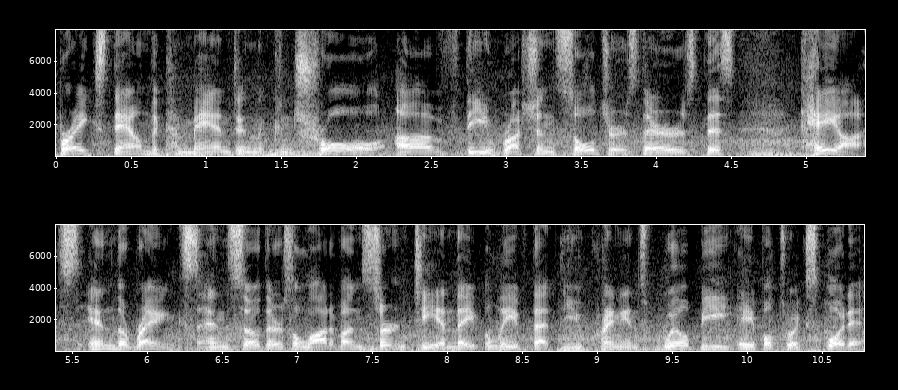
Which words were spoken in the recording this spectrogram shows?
breaks down the command and the control of the Russian soldiers. There's this chaos in the ranks, and so there's a lot of uncertainty, and they believe that the Ukrainians will be able to exploit it,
